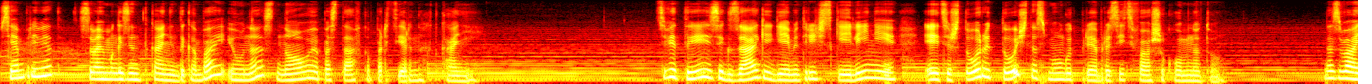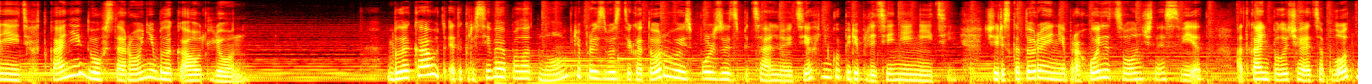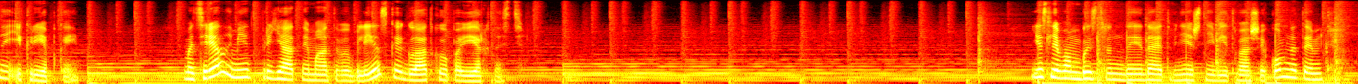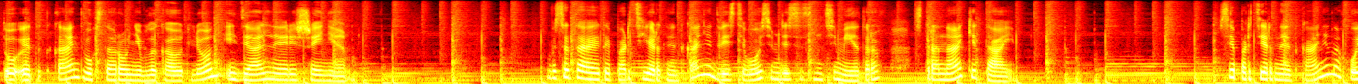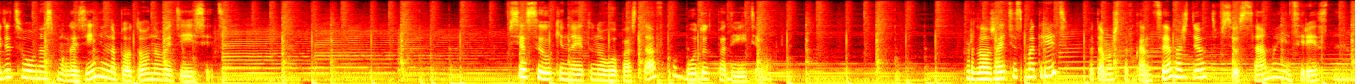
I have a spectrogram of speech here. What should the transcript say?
Всем привет! С вами магазин тканей Декабай и у нас новая поставка портьерных тканей. Цветы, зигзаги, геометрические линии – эти шторы точно смогут преобразить вашу комнату. Название этих тканей – двухсторонний Blackout лен. Blackout – это красивое полотно, при производстве которого используют специальную технику переплетения нитей, через которое не проходит солнечный свет, а ткань получается плотной и крепкой. Материал имеет приятный матовый блеск и гладкую поверхность. Если вам быстро надоедает внешний вид вашей комнаты, то эта ткань двухсторонний блокаут лен – идеальное решение. Высота этой портьерной ткани 280 см, страна Китай. Все портьерные ткани находятся у нас в магазине на Платонова 10. Все ссылки на эту новую поставку будут под видео. Продолжайте смотреть, потому что в конце вас ждет все самое интересное.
